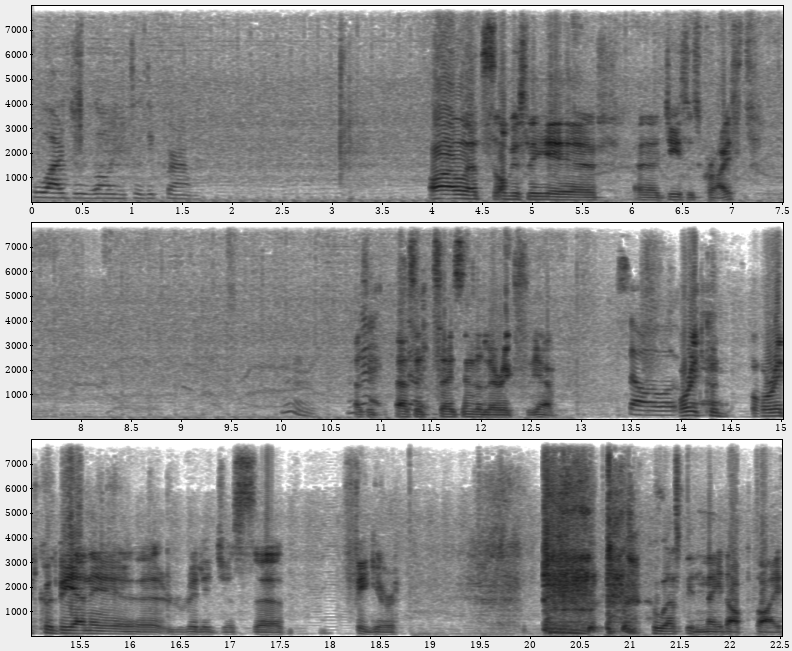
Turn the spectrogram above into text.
Who are you going to the crown? Well, that's obviously uh, uh, Jesus Christ. Hmm. Okay. As it as so it says in the lyrics, yeah. So. Or it could or it could be any uh, religious uh, figure who has been made up by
